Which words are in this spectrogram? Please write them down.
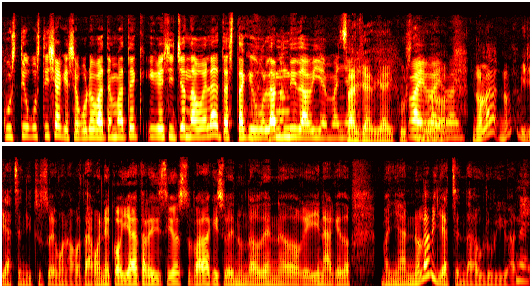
guzti guztixak seguro baten batek igesitzen dagoela eta ez dakigu lan hundi da bien, baina... Zaila dia ikusten. Bai, bai, bai. Nola, nola bilatzen dituzu? Bueno, dagoeneko ja tradizioz badakizu denun dauden edo gehienak edo, baina nola bilatzen da urubi bat? Bai.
